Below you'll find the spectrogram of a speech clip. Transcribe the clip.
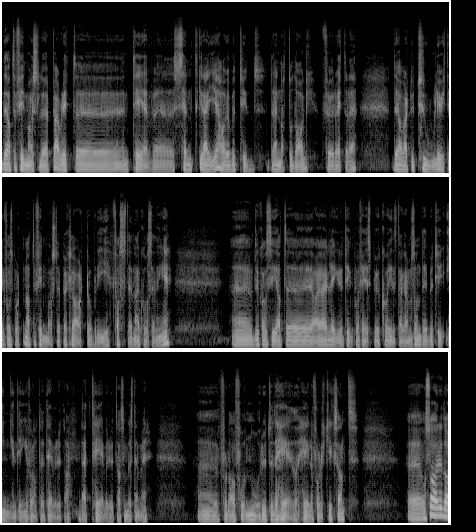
Det at Finnmarksløpet er blitt uh, en TV-sendt greie, har jo betydd Det er natt og dag før og etter det. Det har vært utrolig viktig for sporten at Finnmarksløpet klarte å bli faste NRK-sendinger. Eh, du kan si at eh, ja, jeg legger ut ting på Facebook og Instagram, og sånn, det betyr ingenting i forhold til TV-ruta. Det er TV-ruta som bestemmer. Eh, for da når du ut til det hele, hele folket, ikke sant. Og så har det da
